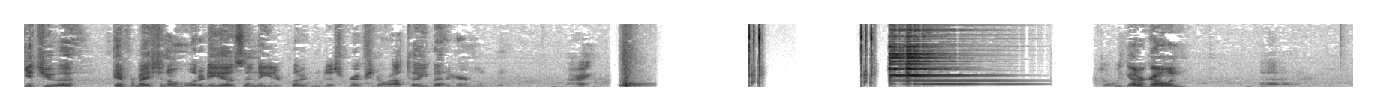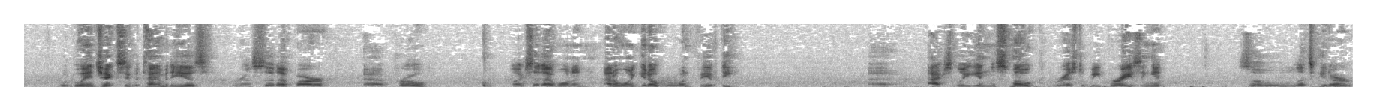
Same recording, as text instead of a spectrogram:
get you a information on what it is and either put it in the description or I'll tell you about it here in a little bit. All right. So we got her going. Uh, we'll go ahead and check see what time it is. We're going to set up our uh, probe. Like I said, I want to. I don't want to get over 150. Uh, actually, in the smoke, the rest will be braising it. So let's get our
